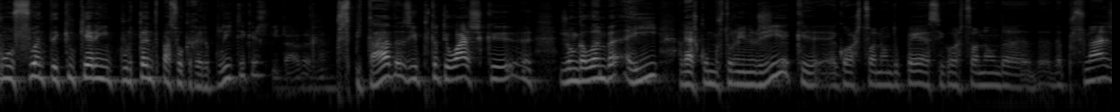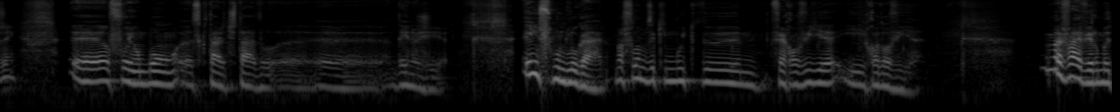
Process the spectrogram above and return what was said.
consoante daquilo que era importante para a sua carreira política. Precipitadas, não é? Precipitadas, e portanto eu acho que uh, João Galamba aí, aliás como mostrou na Energia, que uh, gosto ou não do PS e gosto ou não da, da, da personagem, uh, foi um bom secretário de Estado da Energia. Em segundo lugar, nós falamos aqui muito de ferrovia e rodovia. Mas vai haver uma,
